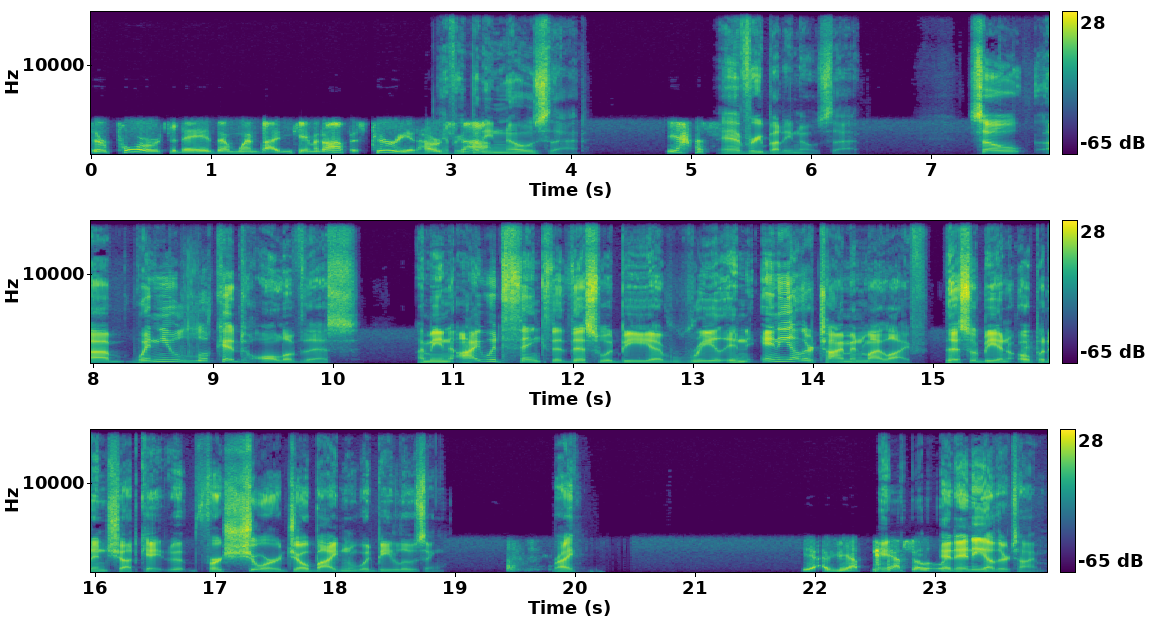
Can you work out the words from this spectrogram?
they're poorer today than when Biden came into office. Period. Hard Everybody stop. knows that. Yes. Everybody knows that. So um, when you look at all of this, I mean, I would think that this would be a real, in any other time in my life, this would be an open and shut case. For sure, Joe Biden would be losing, right? Yeah, yeah, absolutely. At any other time.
